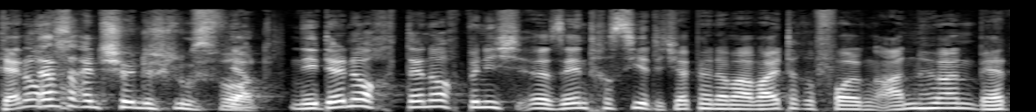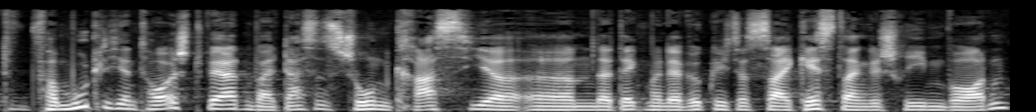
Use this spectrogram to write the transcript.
dennoch, Das ist ein schönes Schlusswort. Ja, nee, dennoch, dennoch bin ich äh, sehr interessiert. Ich werde mir da mal weitere Folgen anhören, werde vermutlich enttäuscht werden, weil das ist schon krass hier. Ähm, da denkt man ja wirklich, das sei gestern geschrieben worden.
